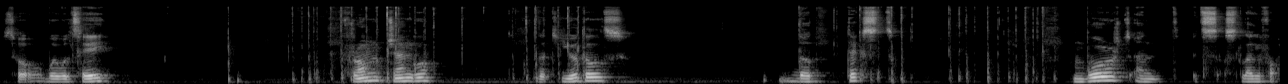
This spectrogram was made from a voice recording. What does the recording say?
So we will say from Django dot utils dot text import and it's Slugify.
